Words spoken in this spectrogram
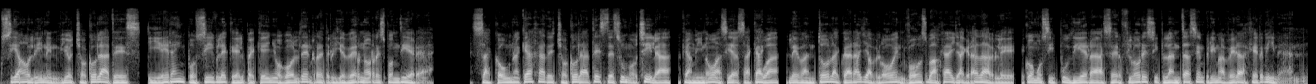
Xiaolin envió chocolates, y era imposible que el pequeño Golden Retriever no respondiera. Sacó una caja de chocolates de su mochila, caminó hacia Sakawa, levantó la cara y habló en voz baja y agradable, como si pudiera hacer flores y plantas en primavera germinan.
